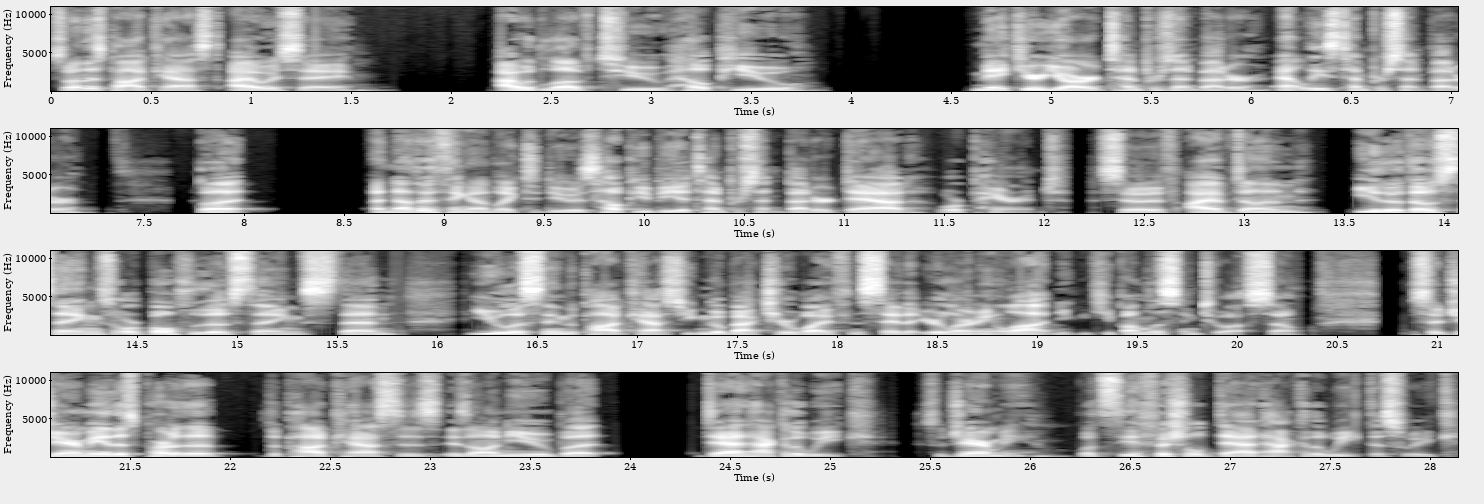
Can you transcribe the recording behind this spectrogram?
so on this podcast, I always say, I would love to help you make your yard 10% better, at least 10% better. But another thing I'd like to do is help you be a 10% better dad or parent. So if I have done either of those things or both of those things, then you listening to the podcast, you can go back to your wife and say that you're learning a lot and you can keep on listening to us. So, so Jeremy, this part of the, the podcast is, is on you, but dad hack of the week. So Jeremy, what's the official dad hack of the week this week?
